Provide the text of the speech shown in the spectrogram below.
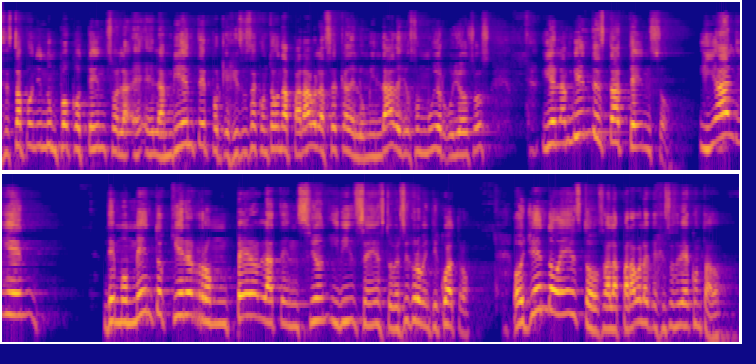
se está poniendo un poco tenso el ambiente porque Jesús ha contado una parábola acerca de la humildad, ellos son muy orgullosos, y el ambiente está tenso. Y alguien de momento quiere romper la tensión y dice esto, versículo 24. Oyendo esto, o sea, la parábola que Jesús había contado,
